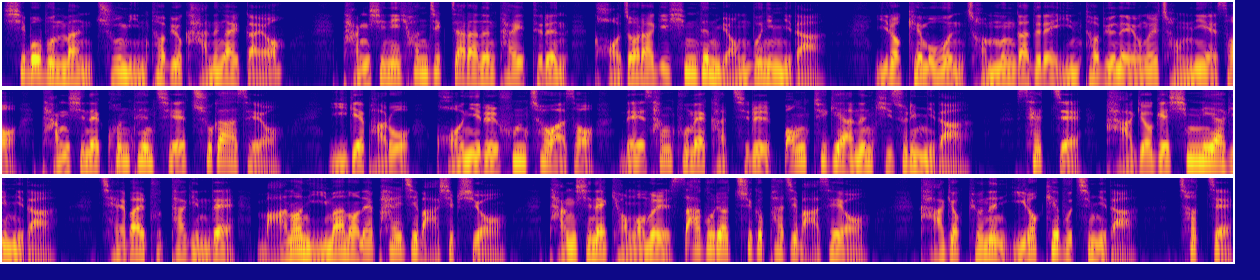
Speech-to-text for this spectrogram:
15분만 줌 인터뷰 가능할까요? 당신이 현직자라는 타이틀은 거절하기 힘든 명분입니다. 이렇게 모은 전문가들의 인터뷰 내용을 정리해서 당신의 콘텐츠에 추가하세요. 이게 바로 권위를 훔쳐와서 내 상품의 가치를 뻥튀기 하는 기술입니다. 셋째, 가격의 심리학입니다. 제발 부탁인데 만원, 이만원에 팔지 마십시오. 당신의 경험을 싸구려 취급하지 마세요. 가격표는 이렇게 붙입니다. 첫째,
